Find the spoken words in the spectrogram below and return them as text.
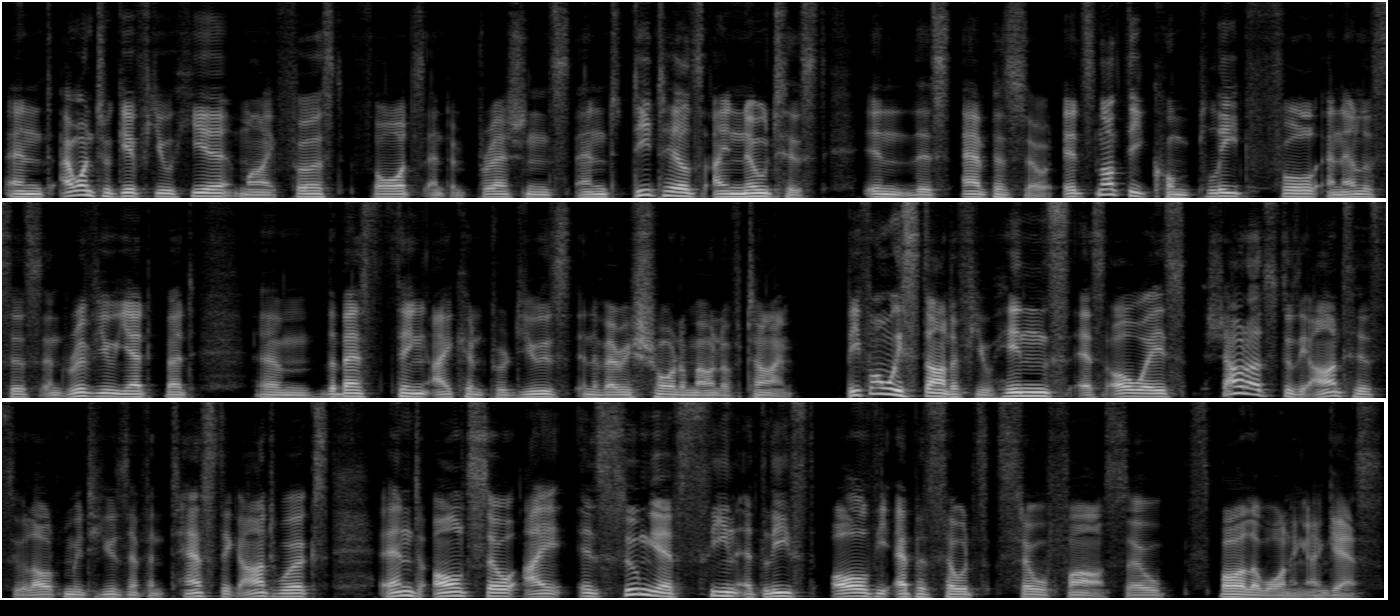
and I want to give you here my first thoughts and impressions and details I noticed in this episode. It's not the complete full analysis and review yet, but um, the best thing I can produce in a very short amount of time. Before we start, a few hints. As always, shoutouts to the artists who allowed me to use their fantastic artworks, and also, I assume you have seen at least all the episodes so far, so spoiler warning, I guess.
